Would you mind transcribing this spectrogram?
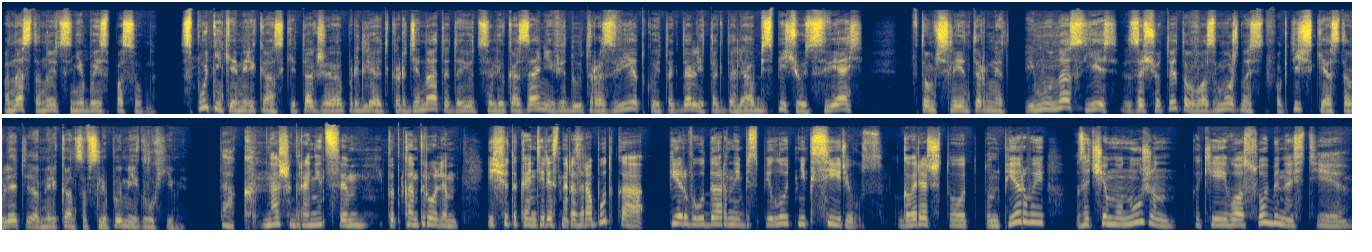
она становится небоеспособна. Спутники американские также определяют координаты, дают целеуказания, ведут разведку и так далее, и так далее, обеспечивают связь, в том числе интернет. И у нас есть за счет этого возможность фактически оставлять американцев слепыми и глухими. Так, наши границы под контролем. Еще такая интересная разработка первый ударный беспилотник «Сириус». Говорят, что он первый. Зачем он нужен? Какие его особенности?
